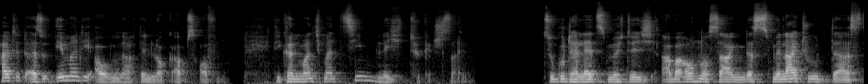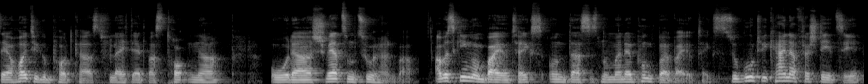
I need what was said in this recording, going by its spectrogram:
Haltet also immer die Augen nach den Lockups offen. Die können manchmal ziemlich tückisch sein. Zu guter Letzt möchte ich aber auch noch sagen, dass es mir leid tut, dass der heutige Podcast vielleicht etwas trockener oder schwer zum Zuhören war. Aber es ging um Biotechs und das ist nun mal der Punkt bei Biotechs. So gut wie keiner versteht sie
